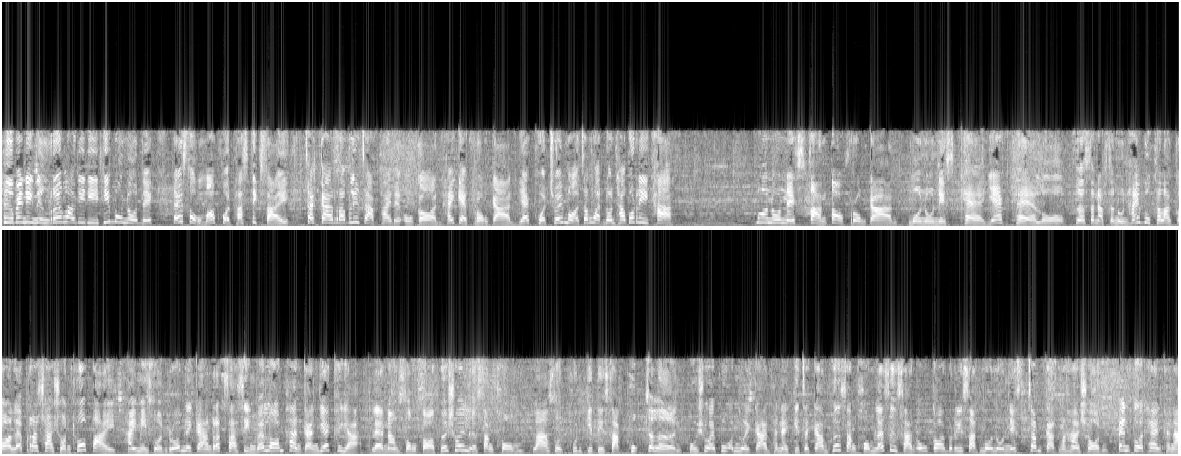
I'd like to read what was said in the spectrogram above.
ถือเป็นอีกหนึ่งเรื่องราวดีๆ ที่โมโนเน็กได้ส่งมอบขวดพลาสติกใส จากการรับบริจาคภายในองค์กร ให้แก่โครงการแยกขวดช่วยหมอจังหวัดนนทบุรีค่ะ โมโนเน็กสานต่อโครงการโมโนเน็กแคร์แยกแคร์โลก เพื่อสนับสนุนให้บุคลากรและประชาชนทั่วไป ให้มีส่วนร่วมในการรักษาสิ่งแวดล้อมผ่านการแยกขยะ และนำส่งต่อเพื่อช่วยเหลือสังคม ล่าสุดคุณกิติศักดิ์พุกเจริญ ผู้ช่วยผู้อำนวยการแผนกกิจกรรมเพื่อสังคมและสื่อสารองค์กรบริษัทโมโนเน็กจำกัดมหาชน เป็นตัวแทนคณะ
